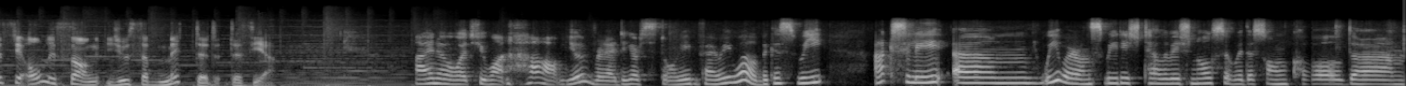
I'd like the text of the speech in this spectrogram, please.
This the only song you submitted this year? I know what you want. How you read your story very well because we actually um, we were on Swedish television also with a song called um,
